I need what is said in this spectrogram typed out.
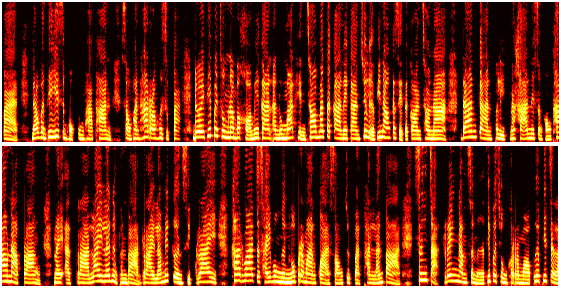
2568 ณ วันที่ 26 กุมภาพันธ์ 2568 โดยที่ประชุมนบขมีการอนุมัติเห็นชอบมาตรการในการช่วยเหลือพี่น้องเกษตรกรชาวนา ด้านการผลิตนะคะ ในส่วนของข้าวนาปลัง ในอัตราไร่ละ 1,000 บาท รายละไมไม่เกิน 10 ไร่ คาดว่าจะใช้วงเงินงบประมาณกว่า 2.8 พันล้านบาท ซึ่งจะเร่งนำเสนอที่ประชุมครมเพื่อพิจาร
